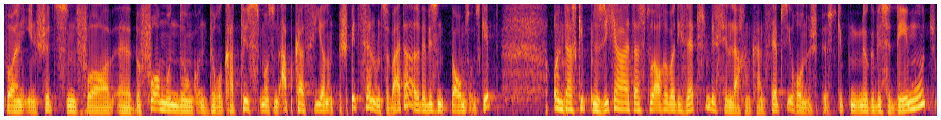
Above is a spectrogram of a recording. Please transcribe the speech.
wollen ihn schützen vor äh, Bevormundung und Bürokratismus und Abkassieren und Bespitzeln und so weiter. Also wir wissen, warum es uns gibt. Und das gibt eine Sicherheit, dass du auch über dich selbst ein bisschen lachen kannst, selbstironisch bist. Gibt eine gewisse Demut,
